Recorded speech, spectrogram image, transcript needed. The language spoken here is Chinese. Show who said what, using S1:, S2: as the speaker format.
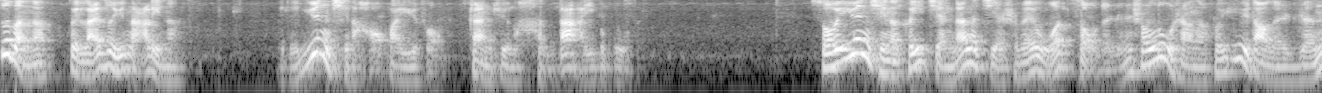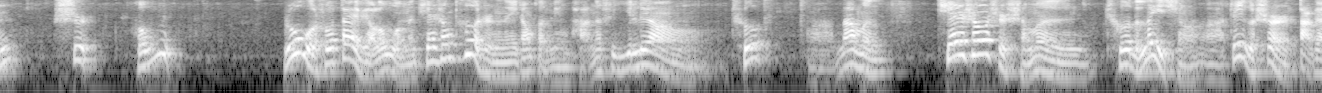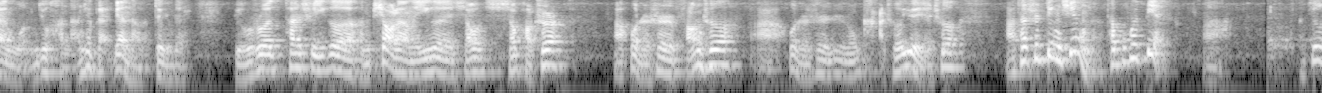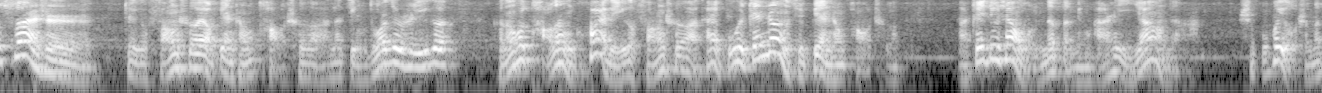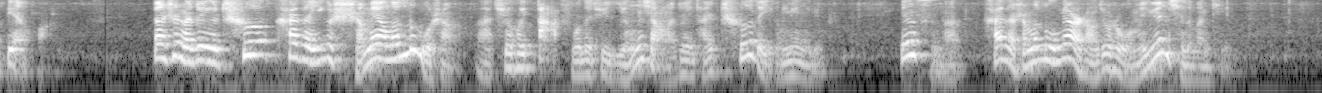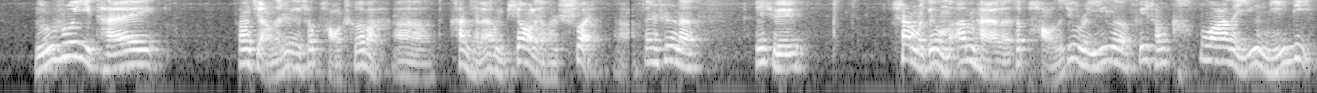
S1: 资本呢会来自于哪里呢？你的运气的好坏与否占据了很大一个部分。所谓运气呢，可以简单的解释为我走的人生路上呢会遇到的人、事和物。如果说代表了我们天生特质的那张本命盘呢是一辆车啊，那么天生是什么车的类型啊？这个事儿大概我们就很难去改变它了，对不对？比如说它是一个很漂亮的一个小小跑车啊，或者是房车啊，或者是这种卡车、越野车。啊，它是定性的，它不会变啊。就算是这个房车要变成跑车啊，那顶多就是一个可能会跑得很快的一个房车啊，它也不会真正的去变成跑车啊。这就像我们的本命盘是一样的啊，是不会有什么变化。但是呢，这个车开在一个什么样的路上啊，却会大幅的去影响了这台车的一个命运。因此呢，开在什么路面上，就是我们运气的问题。比如说一台刚讲的这个小跑车吧，啊，看起来很漂亮、很帅啊，但是呢，也许上面给我们安排了，它跑的就是一个非常坑洼的一个泥地，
